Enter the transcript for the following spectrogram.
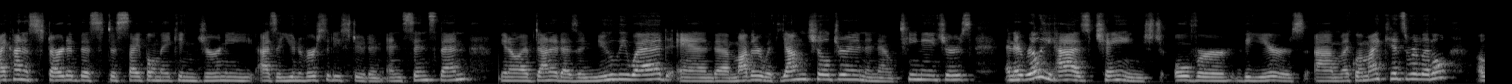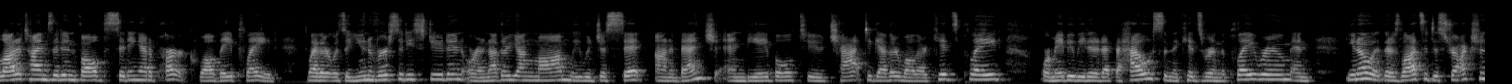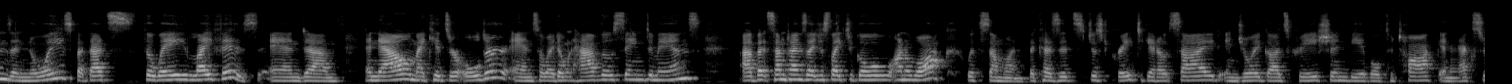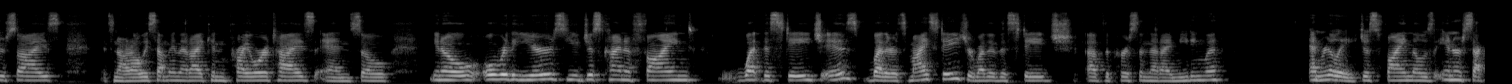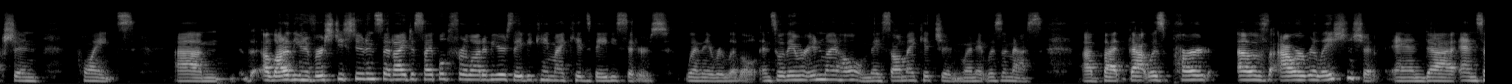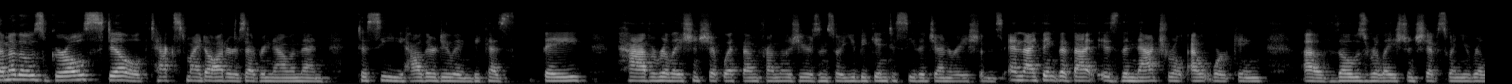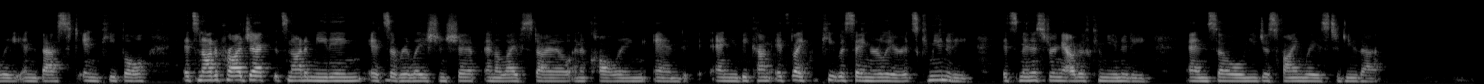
I kind of started this disciple making journey as a university student. And since then, you know, I've done it as a newlywed and a mother with young children and now teenagers. And it really has changed over the years. Um, like when my kids were little, a lot of times it involved sitting at a park while they played, whether it was a university student or another young mom, we would just sit on a bench and be able to chat together while our kids played or maybe we did it at the house and the kids were in the playroom and you know there's lots of distractions and noise but that's the way life is. And um, and now my kids are older and so i don't have those same demands. Uh, but sometimes i just like to go on a walk with someone because it's just great to get outside enjoy god's creation be able to talk and exercise. It's not always something that i can prioritize. And so you know over the years you just kind of find what the stage is, whether it's my stage or whether the stage of the person that I'm meeting with, and really just find those intersection points. Um, a lot of the university students that I discipled for a lot of years, they became my kids' babysitters when they were little. And so they were in my home. They saw my kitchen when it was a mess. Uh, but that was part of our relationship. And, uh, and some of those girls still text my daughters every now and then to see how they're doing because they have a relationship with them from those years. And so you begin to see the generations. And i think that that is the natural outworking of those relationships when you really invest in people. It's not a project. It's not a meeting. It's a relationship and a lifestyle and a calling. And and you become it's like pete was saying earlier it's community. It's ministering out of community. And so you just find ways to do that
